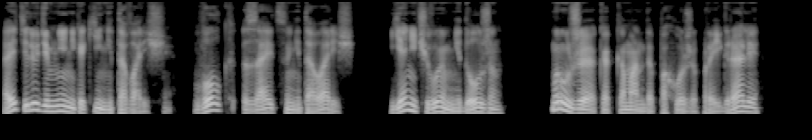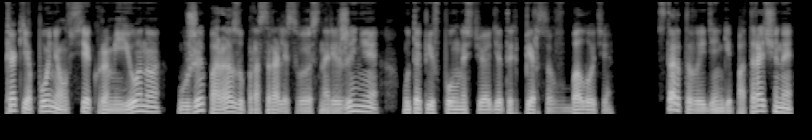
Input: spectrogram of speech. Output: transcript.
А эти люди мне никакие не товарищи. Волк зайцу не товарищ. Я ничего им не должен. Мы уже, как команда, похоже, проиграли. Как я понял, все, кроме Иона, уже по разу просрали свое снаряжение, утопив полностью одетых персов в болоте. Стартовые деньги потрачены,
